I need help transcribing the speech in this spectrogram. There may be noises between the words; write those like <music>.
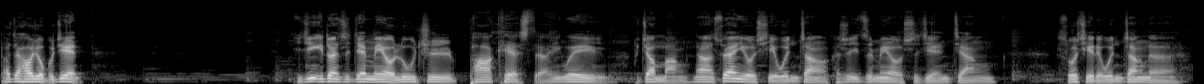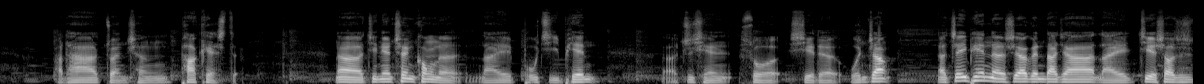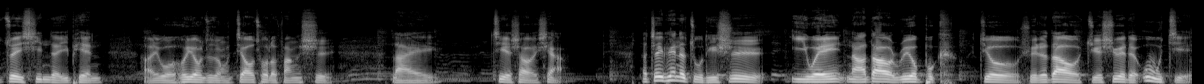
大家好久不见，已经一段时间没有录制 Podcast 啊，因为比较忙。那虽然有写文章啊，可是一直没有时间将所写的文章呢，把它转成 Podcast。那今天趁空呢，来补几篇啊之前所写的文章。那这一篇呢，是要跟大家来介绍，这是最新的一篇啊，我会用这种交错的方式来介绍一下。那这篇的主题是：以为拿到 Real Book 就学得到爵士乐的误解，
